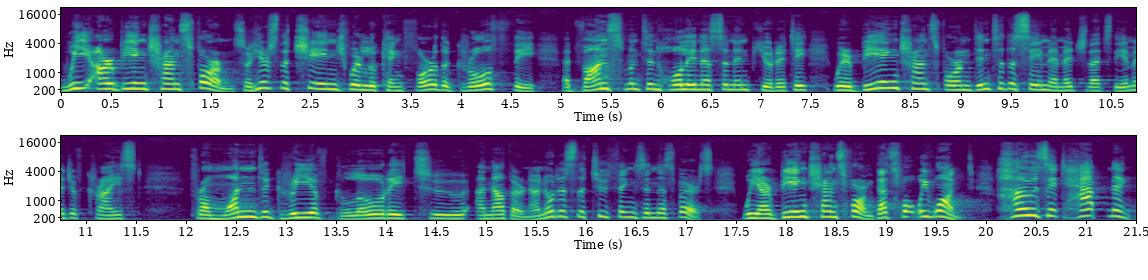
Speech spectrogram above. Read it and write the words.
we are being transformed. So here's the change we're looking for the growth, the advancement in holiness and in purity. We're being transformed into the same image, that's the image of Christ, from one degree of glory to another. Now, notice the two things in this verse. We are being transformed. That's what we want. How's it happening?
